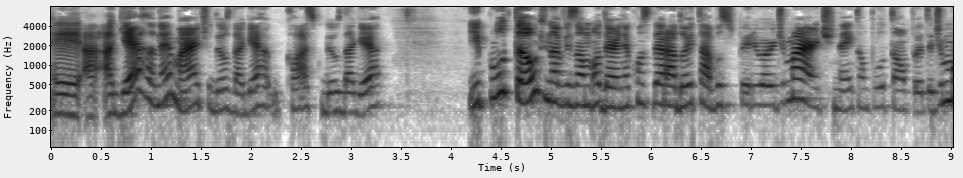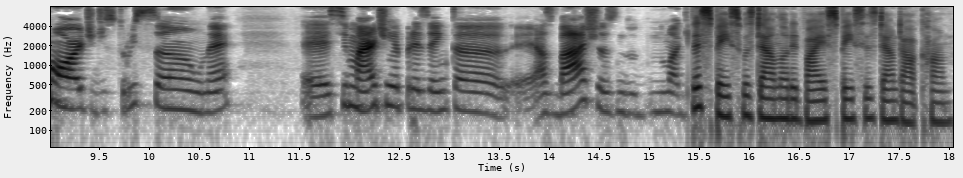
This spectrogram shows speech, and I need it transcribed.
é, à, à guerra, né? Marte, o deus da guerra, o clássico deus da guerra, e Plutão, que na visão moderna é considerado o oitavo superior de Marte, né? Então, Plutão é planeta de morte, destruição, né? É, se Marte representa é, as baixas numa This space was downloaded via spacesdown.com.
